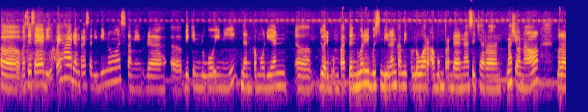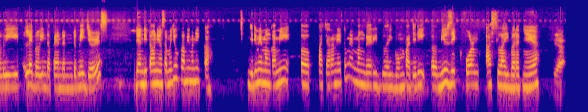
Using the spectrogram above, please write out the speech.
uh, maksudnya saya di UPH dan Resa di Binus, kami udah uh, bikin duo ini dan kemudian uh, eh, 2004 dan 2009 kami keluar album perdana secara nasional melalui label independent The Majors dan di tahun yang sama juga kami menikah. Jadi memang kami uh, pacarannya itu memang dari 2004. Jadi uh, music form us lah ibaratnya ya. Yeah.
